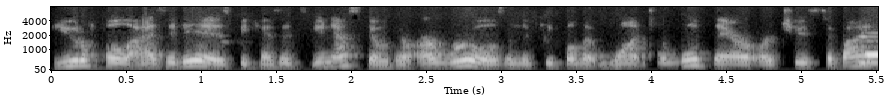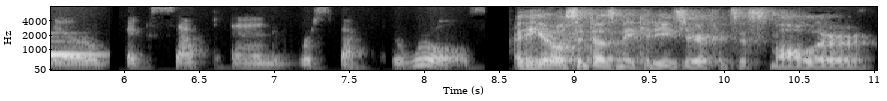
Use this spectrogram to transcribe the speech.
beautiful as it is because it's UNESCO. There are rules, and the people that want to live there or choose to buy there accept and respect the rules. I think it also does make it easier if it's a smaller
